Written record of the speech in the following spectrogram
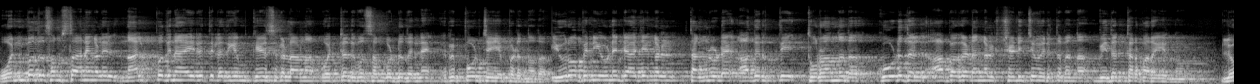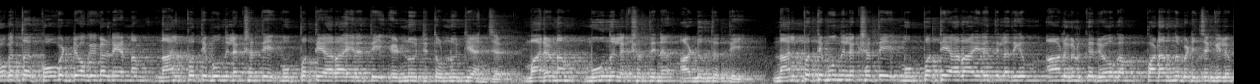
ഒൻപത് സംസ്ഥാനങ്ങളിൽ നാൽപ്പതിനായിരത്തിലധികം കേസുകളാണ് ഒറ്റ ദിവസം കൊണ്ട് തന്നെ റിപ്പോർട്ട് ചെയ്യപ്പെടുന്നത്. യൂറോപ്യൻ യൂണിയൻ രാജ്യങ്ങൾ തങ്ങളുടെ അതിർത്തി തുറന്നത് കൂടുതൽ അപകടങ്ങൾ ക്ഷണിച്ചു വരുത്തുമെന്ന് വിദഗ്ധർ പറയുന്നു. ലോകത്ത് കോവിഡ് രോഗികളുടെ എണ്ണം നാൽപ്പത്തി മൂന്ന് ലക്ഷത്തി മുപ്പത്തി ആറായിരത്തി എണ്ണൂറ്റി തൊണ്ണൂറ്റി അഞ്ച് മരണം മൂന്ന് ലക്ഷത്തിന് അടുത്തെത്തി. നാൽപ്പത്തി മൂന്ന് ലക്ഷത്തി മുപ്പത്തി ആറായിരത്തിലധികം ആളുകൾക്ക് രോഗം പടർന്നു പിടിച്ചെങ്കിലും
